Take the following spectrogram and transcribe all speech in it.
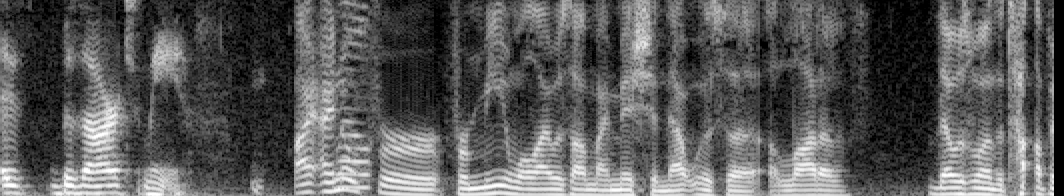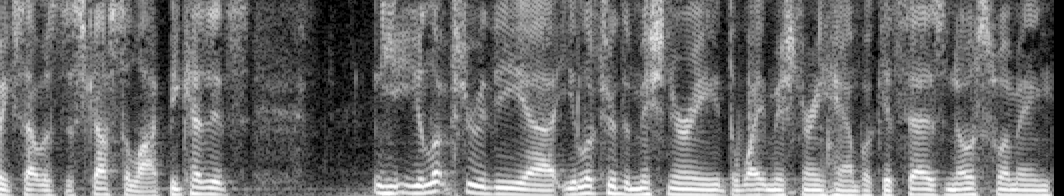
is bizarre to me. I, I know Well- for for me while I was on my mission, that was a, a lot of that was one of the topics that was discussed a lot because it's you, you look through the uh, you look through the missionary the white missionary handbook. It says no swimming,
